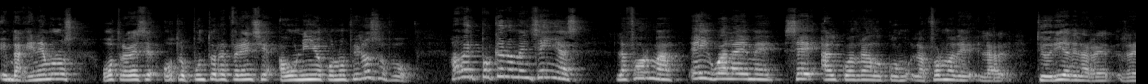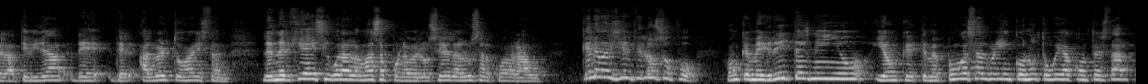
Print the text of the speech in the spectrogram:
imaginémonos otra vez otro punto de referencia a un niño con un filósofo. A ver, ¿por qué no me enseñas la forma E igual a mc al cuadrado, como la forma de la teoría de la relatividad de, de, Alberto Einstein? La energía es igual a la masa por la velocidad de la luz al cuadrado. ¿Qué le va a decir el filósofo? Aunque me grites, niño, y aunque te me pongas al brinco, no te voy a contestar,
